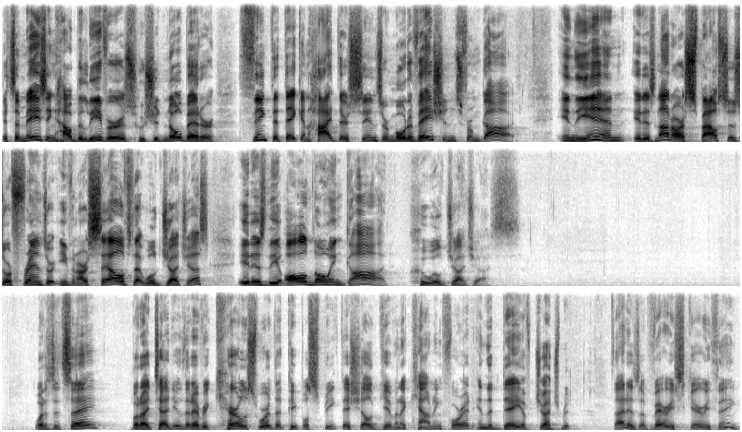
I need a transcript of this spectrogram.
It's amazing how believers who should know better think that they can hide their sins or motivations from God. In the end, it is not our spouses or friends or even ourselves that will judge us. It is the all-knowing God who will judge us. What does it say? But I tell you that every careless word that people speak, they shall give an accounting for it in the day of judgment. That is a very scary thing.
